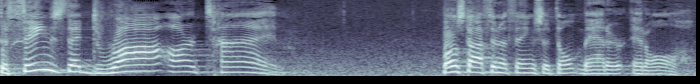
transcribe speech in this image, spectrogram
The things that draw our time most often are things that don't matter at all.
